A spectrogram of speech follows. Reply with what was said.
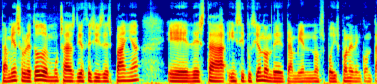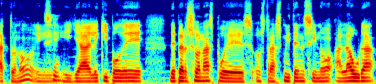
también sobre todo en muchas diócesis de España eh, de esta institución donde también nos podéis poner en contacto ¿no? y, ya el equipo de, de, personas pues os transmiten si no a Laura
